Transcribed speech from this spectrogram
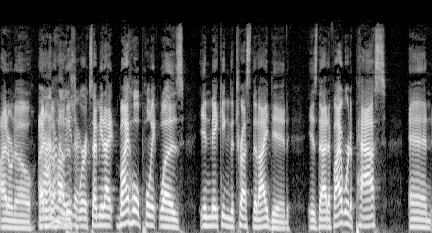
I don't know. I don't I know don't how know this either. works. I mean, I my whole point was in making the trust that I did is that if I were to pass and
